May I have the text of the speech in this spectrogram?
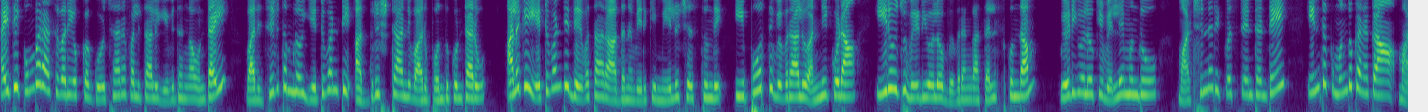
అయితే కుంభరాశి వారి యొక్క గోచార ఫలితాలు ఏ విధంగా ఉంటాయి? వారి జీవితంలో ఎటువంటి అదృష్టాన్ని వారు పొందుకుంటారు? అలాగే ఎటువంటి దేవతారాధన వీరికి మేలు చేస్తుంది? ఈ పూర్తి వివరాలు అన్నీ కూడా ఈరోజు వీడియోలో వివరంగా తెలుసుకుందాం. వీడియోలోకి వెళ్ళే ముందు మా చిన్న రిక్వెస్ట్ ఏంటంటే ఇంతకు ముందు కనుక మా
